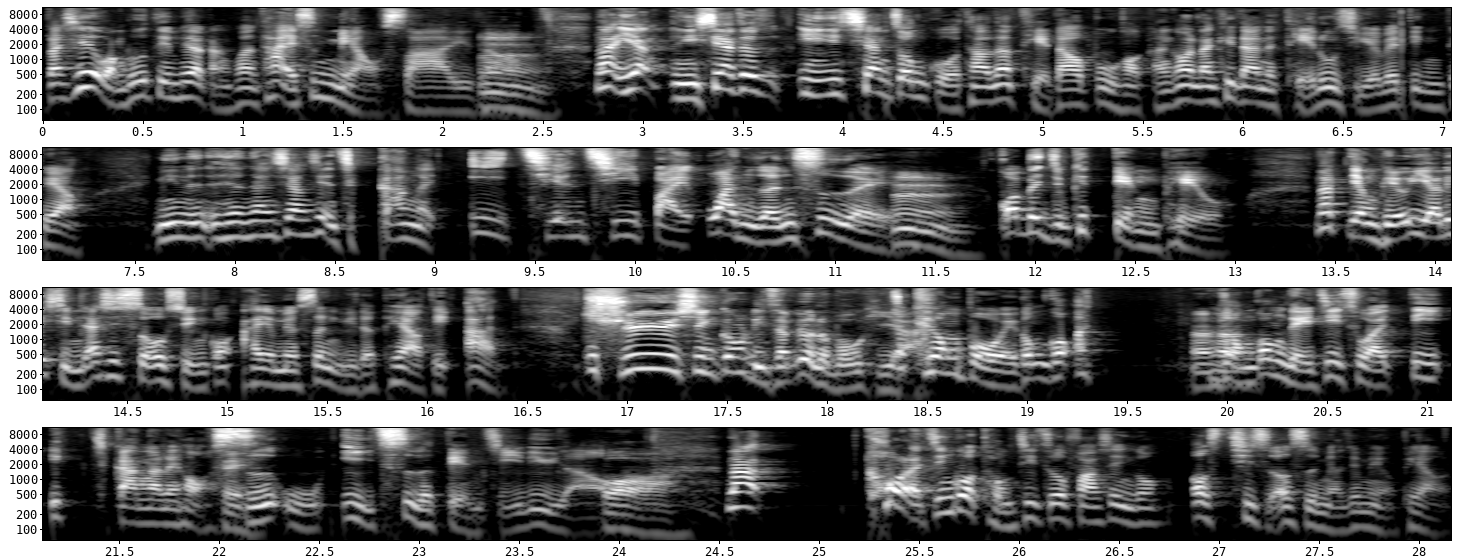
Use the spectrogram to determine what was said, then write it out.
但现在网络订票赶快，它也是秒杀，你知道吗？那一样，你现在就是因像中国，它那铁道部吼，赶快咱去咱的铁路局要订票，你很难相信，一刚诶一千七百万人次诶，嗯，我要就去订票。那订票以后，你现在是搜寻讲还有没有剩余的票的按区域性公里十秒都无去啊，就恐怖诶，讲讲啊，总共累计出来第一刚刚咧吼十五亿次的点击率啊，哇，那。后来经过统计之后，发现讲二七十二十秒就没有票了。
